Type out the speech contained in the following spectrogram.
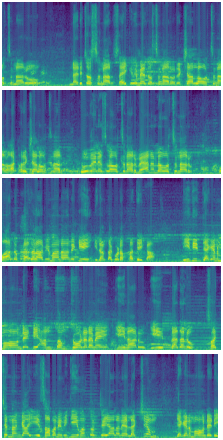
వస్తున్నారు. నడిచి వస్తున్నారు. సైకిల్ మీద వస్తున్నారు. రిక్షాల్లో వస్తున్నారు. ఆటో రిక్షాలో వస్తున్నారు. టూ వీలర్స్లో వస్తున్నారు. వ్యానుల్లో వస్తున్నారు. వాళ్ళు ప్రజల అభిమానానికి ఇదంతా కూడా ప్రతీక. ఇది జగన్మోహన్ రెడ్డి అంతం చూడడమే ఈనాడు ఈ ప్రజలు స్వచ్ఛందంగా ఈ సభని విజయవంతం చేయాలనే లక్ష్యం జగన్మోహన్ రెడ్డి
